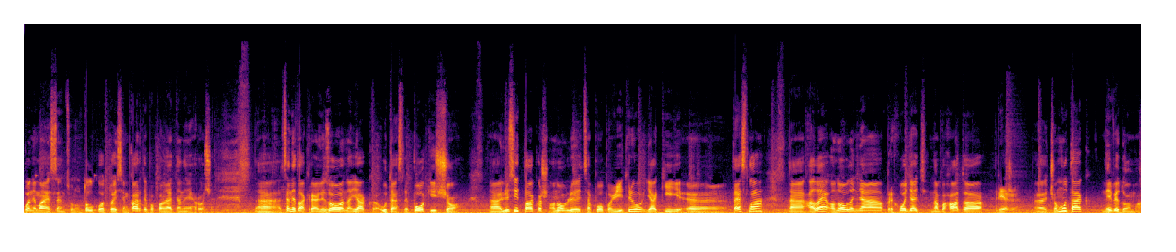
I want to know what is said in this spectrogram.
бо немає сенсу. Ну, толку от сім-карти поповняти на неї гроші. Е, Це не так реалізовано, як у Тесли. Поки що. Люсі Люсід також оновлюється по повітрю, як і е, Тесла, е, але оновлення приходять набагато реже. Е, Чому так, невідомо.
